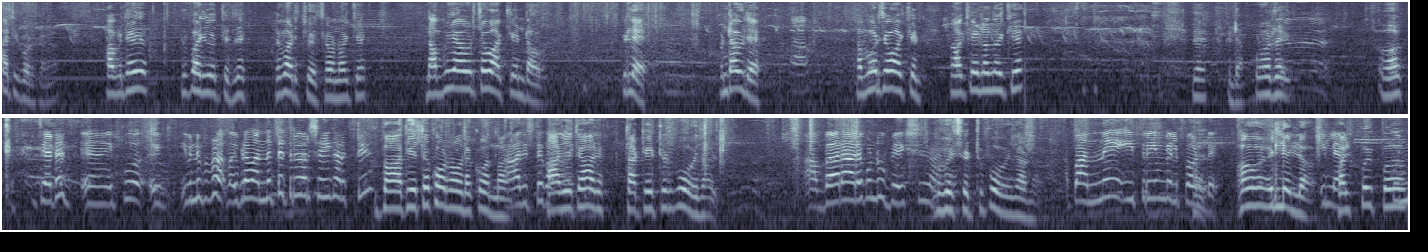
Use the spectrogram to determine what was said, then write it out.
ആറ്റി കൊടുക്കണം. അവന്റെ ഇത് പരുവത്തിന് ഇത് പഠിച്ചു വെച്ചോ നോക്കിയാൽ നമ്മൾ അവിടുത്തെ ബാക്കി ഉണ്ടാവും. ഇല്ലേ? ഉണ്ടാവില്ലേ നമ്മൾ അവിടുത്തെ ബാക്കി ബാക്കി ഉണ്ടോ നോക്കിയേ? ഓക്കെ ചേട്ടാ ഇപ്പൊ ഇവനിപ്പോ ഇവിടെ- വന്നിട്ട് എത്ര വർഷമായി കറക്റ്റ് ഇപ്പം ആദ്യത്തെ കൊറോണക്ക് വന്ന. ആദ്യത്തെ ആദ്യത്തെ പോയതാണ്. വേറെ ആരെ കൊണ്ട് ഉപേക്ഷിച്ചതാണ്? ഉപേക്ഷിച്ചിട്ട് പോയതാണ്. അപ്പൊ അന്ന് ഇത്രയും വലിപ്പമുണ്ട്. ആ ഇല്ല ഇല്ല. വലിപ്പം ഇത്രയും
